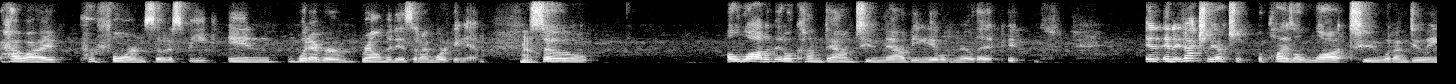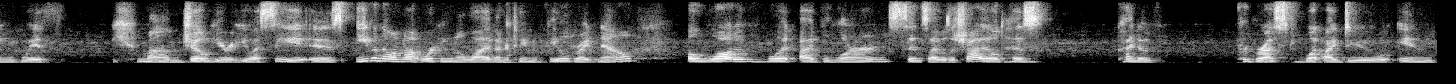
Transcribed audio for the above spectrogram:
how I perform, so to speak, in whatever realm it is that I'm working in. Yeah. So a lot of it'll come down to now being able to know that it and, and it actually actually applies a lot to what I'm doing with um, Joe here at USC is even though I'm not working in a live entertainment field right now, a lot of what I've learned since I was a child has kind of progressed what I do in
